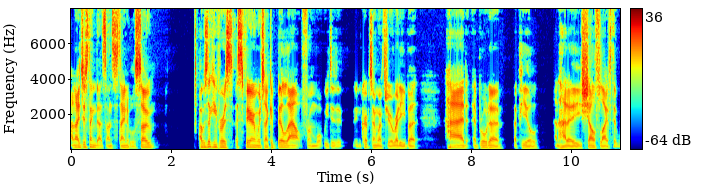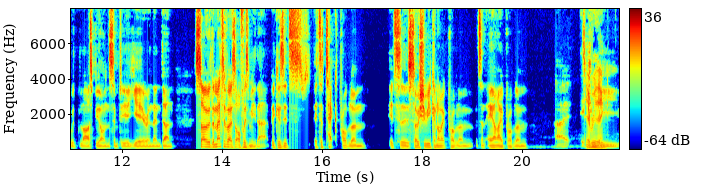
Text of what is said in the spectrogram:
And I just think that's unsustainable. So I was looking for a sphere in which I could build out from what we did in crypto and Web3 already, but had a broader appeal and had a shelf life that would last beyond simply a year and then done. So the metaverse offers me that because it's, it's a tech problem. It's a socioeconomic problem. It's an AI problem. Uh, it It's can everything. be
